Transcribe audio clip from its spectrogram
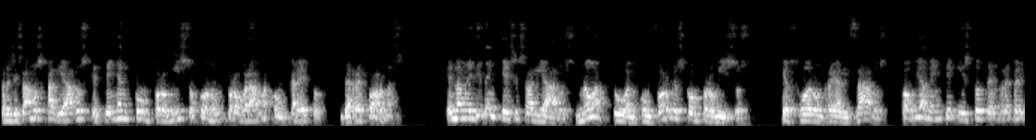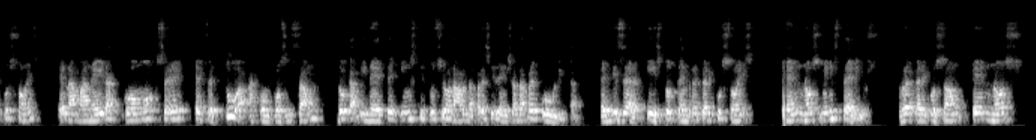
Precisamos aliados que tenham compromisso com um programa concreto de reformas. E na medida em que esses aliados não atuam conforme os compromissos que foram realizados, obviamente isto tem repercussões na maneira como se efetua a composição do gabinete institucional da presidência da República. É dizer, isto tem repercussões nos ministérios, repercussão nos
